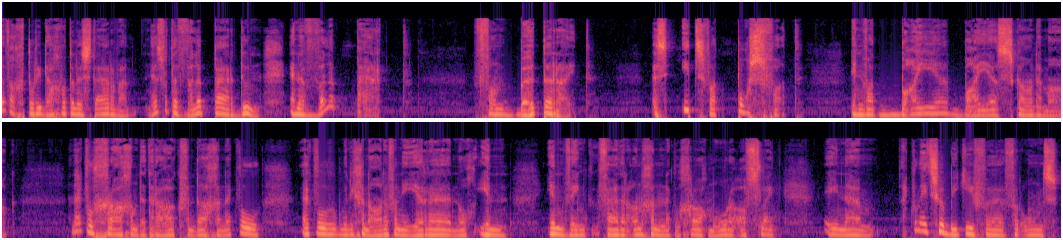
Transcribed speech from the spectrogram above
ewig tot die dag wat hulle sterwe. Dis wat 'n wille perd doen. En 'n wille perd van bitterheid is iets wat posvat en wat baie baie skade maak. En ek wil graag aan dit raak vandag en ek wil ek wil met die genade van die Here nog een een wenk verder aangaan en ek wil graag môre afsluit. En ehm um, ek wil net so 'n bietjie vir vir ons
